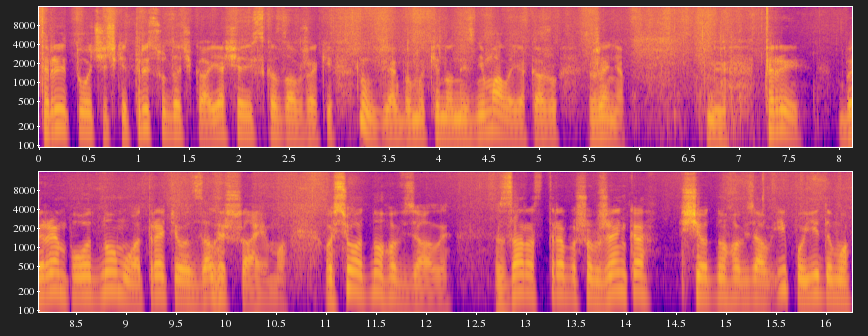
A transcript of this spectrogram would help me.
три точечки, три судачка. Я ще й сказав Жекі, ну, якби ми кіно не знімали, я кажу, Женя, е, три. Беремо по одному, а третього залишаємо. Ось одного взяли. Зараз треба, щоб Женька ще одного взяв і поїдемо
